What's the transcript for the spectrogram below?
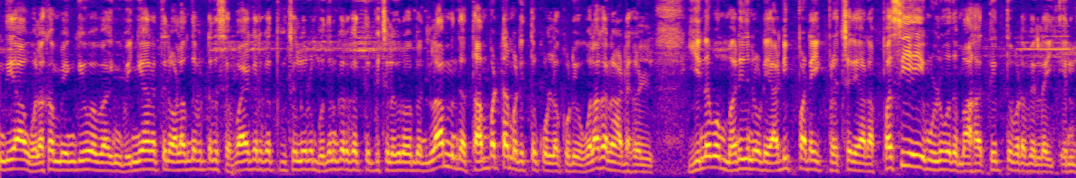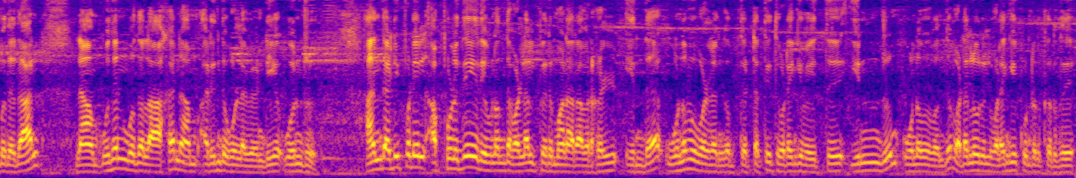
இந்தியா உலகம் எங்கேயோ விஞ்ஞானத்தில் வளர்ந்து விட்டது செவ்வாய் கிரகத்துக்கு செல்கிறோம் புதன் கிரகத்துக்கு செல்கிறோம் எல்லாம் இந்த தம்பட்டம் அடித்துக் கொள்ளக்கூடிய உலக நாடுகள் இனமும் மனிதனுடைய அடிப்படை பிரச்சனையான பசியை முழுவதுமாக தீர்த்துவிடவில்லை என்பதுதான் நாம் முதன் முதலாக நாம் அறிந்து கொள்ள வேண்டிய ஒன்று. அந்த அடிப்படையில் அப்பொழுதே இதை உணர்ந்த வள்ளல் பெருமானார் அவர்கள் இந்த உணவு வழங்கும் திட்டத்தை தொடங்கி வைத்து இன்றும் உணவு வந்து வடலூரில் வழங்கி கொண்டிருக்கிறது.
